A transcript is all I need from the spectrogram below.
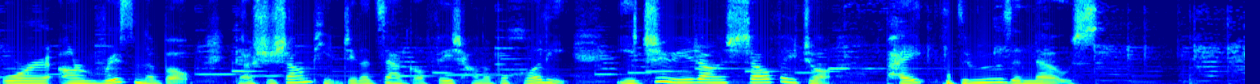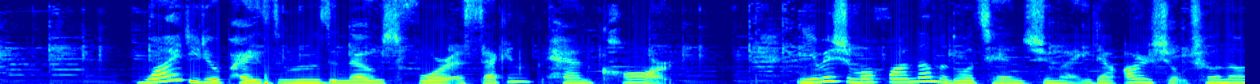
or unreasonable，表示商品这个价格非常的不合理，以至于让消费者 pay through the nose。Why did you pay through the nose for a second-hand car？你为什么花那么多钱去买一辆二手车呢？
